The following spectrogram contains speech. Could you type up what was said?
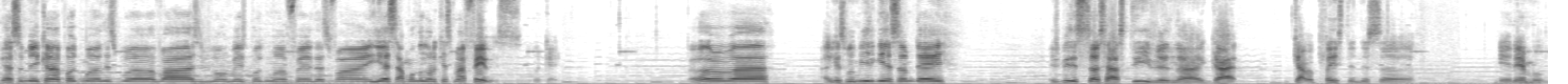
There so many kind of Pokemon in this world of ours. If you want to raise Pokemon friends, that's fine. Yes, I'm only going to catch my favorites. Okay. Blah, blah, blah. I guess we'll meet again someday. It's really sucks how Steven uh, got got replaced in this uh, in Emerald.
